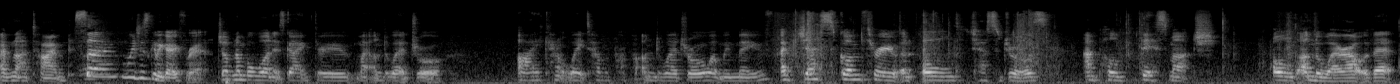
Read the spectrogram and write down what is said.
I've not had time. So we're just gonna go for it. Job number one is going through my underwear drawer. I cannot wait to have a proper underwear drawer when we move. I've just gone through an old chest of drawers and pulled this much old underwear out of it.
